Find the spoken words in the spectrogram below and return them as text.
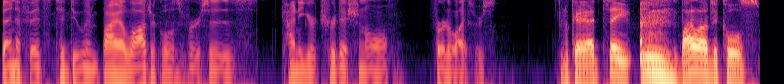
benefits to doing biologicals versus kind of your traditional fertilizers? Okay, I'd say biologicals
